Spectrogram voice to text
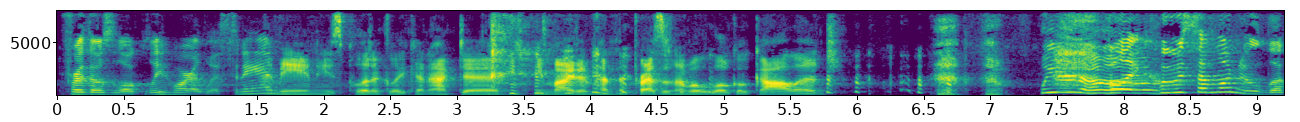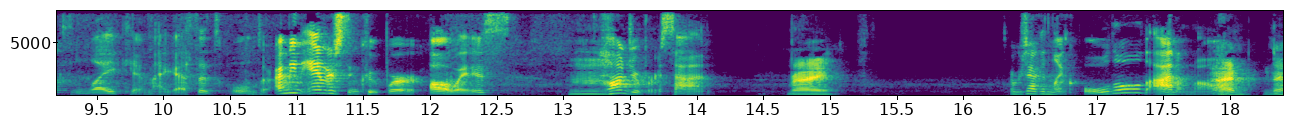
For those locally who are listening, I mean, he's politically connected. he might have been the president of a local college. Weirdo. But like, who's someone who looks like him? I guess that's older. I mean, Anderson Cooper always, Hmm. hundred percent. Right. Are we talking like old, old? I don't know. I'm no.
